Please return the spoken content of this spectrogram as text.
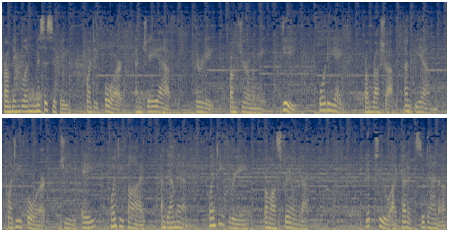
from England, Mississippi, 24, and JF, 30, from Germany, D, 48, from Russia, and BM, 24, GA, 25, and MN, 23, from Australia. Iptu Iketik Sudana,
